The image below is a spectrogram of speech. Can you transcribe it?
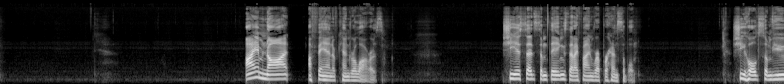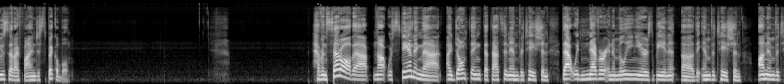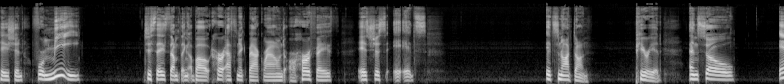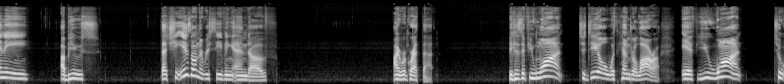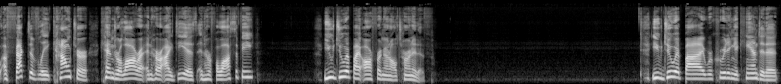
I am not a fan of Kendra Lara's she has said some things that I find reprehensible. She holds some views that I find despicable. Having said all that, notwithstanding that, I don't think that that's an invitation. That would never in a million years be an, uh, the invitation, uninvitation for me to say something about her ethnic background or her faith it's just it's it's not done. Period. And so any abuse that she is on the receiving end of I regret that. Because if you want to deal with Kendra Lara, if you want to effectively counter Kendra Lara and her ideas and her philosophy, you do it by offering an alternative. You do it by recruiting a candidate,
